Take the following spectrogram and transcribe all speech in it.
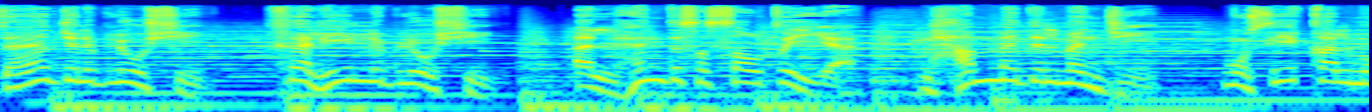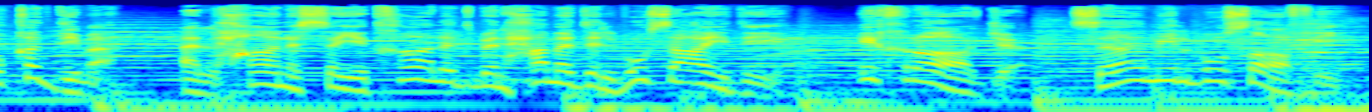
تاج البلوشي خليل البلوشي الهندسة الصوتية محمد المنجي موسيقى المقدمة ألحان السيد خالد بن حمد البوسعيدي إخراج سامي البوصافي.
